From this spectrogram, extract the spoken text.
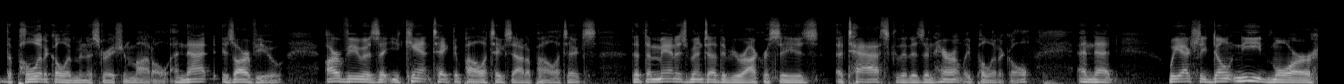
the political administration model. And that is our view. Our view is that you can't take the politics out of politics, that the management of the bureaucracy is a task that is inherently political, and that we actually don't need more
